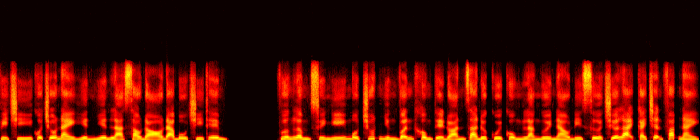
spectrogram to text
Vị trí của chỗ này hiển nhiên là sau đó đã bố trí thêm. Vương Lâm suy nghĩ một chút nhưng vẫn không thể đoán ra được cuối cùng là người nào đi sửa chữa lại cái trận pháp này.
